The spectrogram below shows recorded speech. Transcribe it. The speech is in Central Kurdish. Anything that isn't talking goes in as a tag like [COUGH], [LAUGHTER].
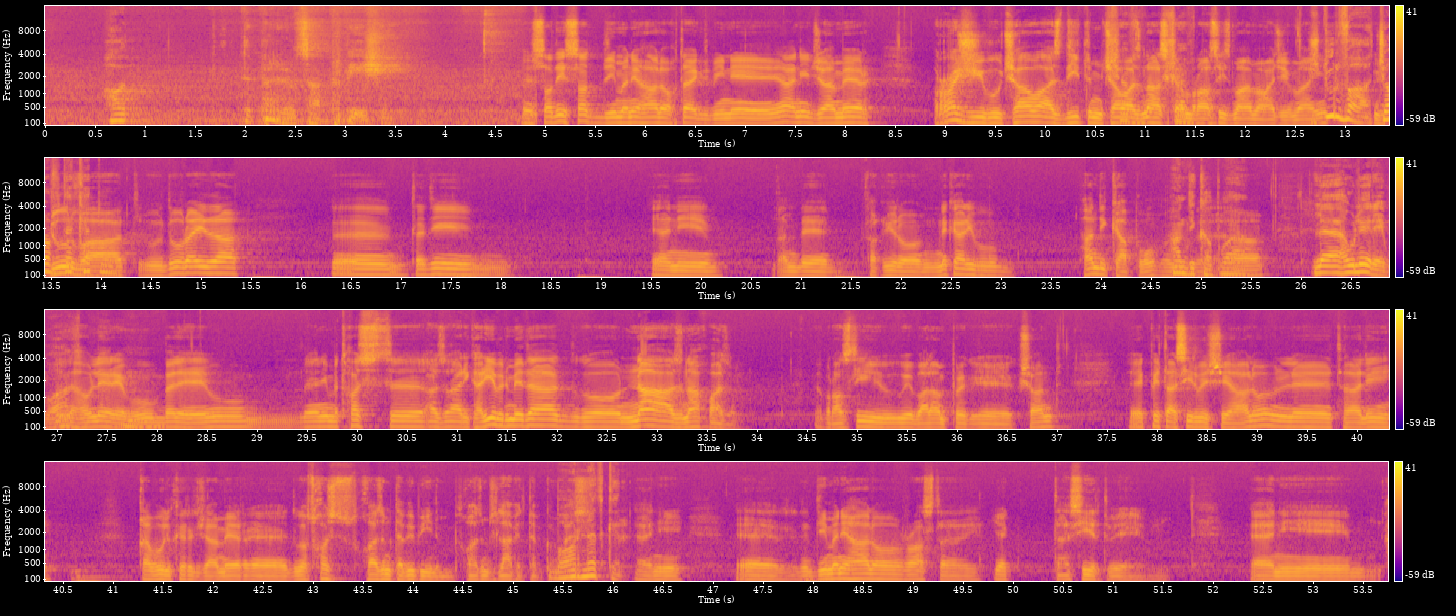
هات پڕ سات پرپێشی سەدی سەد دیمەنی هالۆختایك دبینێ ینی جامێر ڕەژی بوو چاوە ئەس دیتم چاواز ناسکەم ڕاستی زمانە عجیمانی دوورات دوورەیدا تدی ینی ئەم بێ فەقیرۆ نکاری بوو هەندی کاپۆ هەندی کاپوە لە هەولێرێ بووە لە هەولێرێ بوو بەێ و ینی متخواست ئەز ئاریکاریە برمێدا ناز ناخوازم بڕاستی وێ باام کشاند پێ تاسیر بێشتی هاالۆ لە تالی قبول کرد جامێر دوخوازم تە ببینم بخوازم سلاافێت تە بکەم بار نەت کرد ینی دیمەنی هاالۆ ڕاستە یەک تاسیر توێ ینی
